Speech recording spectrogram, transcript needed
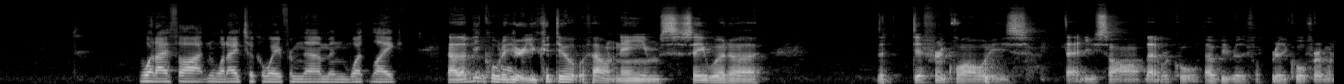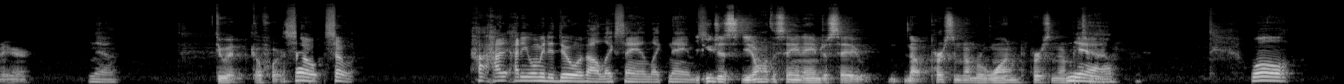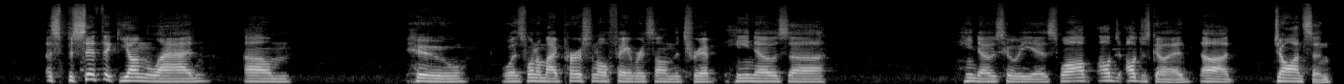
what I thought and what I took away from them and what like. Now that'd be cool to hear. You could do it without names. Say what uh the different qualities that you saw that were cool. That would be really really cool for everyone to hear. Yeah. Do it. Go for it. So so how, how do you want me to do it without like saying like names? You just you don't have to say a name. Just say no person number one, person number yeah. two. Well, a specific young lad um, who was one of my personal favorites on the trip. He knows uh, he knows who he is. Well, I'll I'll, I'll just go ahead. Uh, Johnson.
